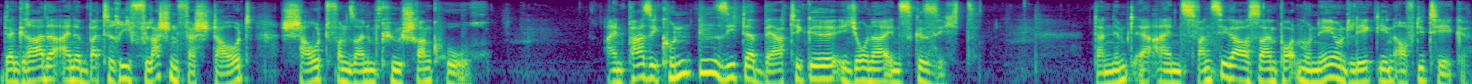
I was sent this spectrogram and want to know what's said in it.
der gerade eine Batterie Flaschen verstaut, schaut von seinem Kühlschrank hoch. Ein paar Sekunden sieht der bärtige Jona ins Gesicht. Dann nimmt er einen Zwanziger aus seinem Portemonnaie und legt ihn auf die Theke.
